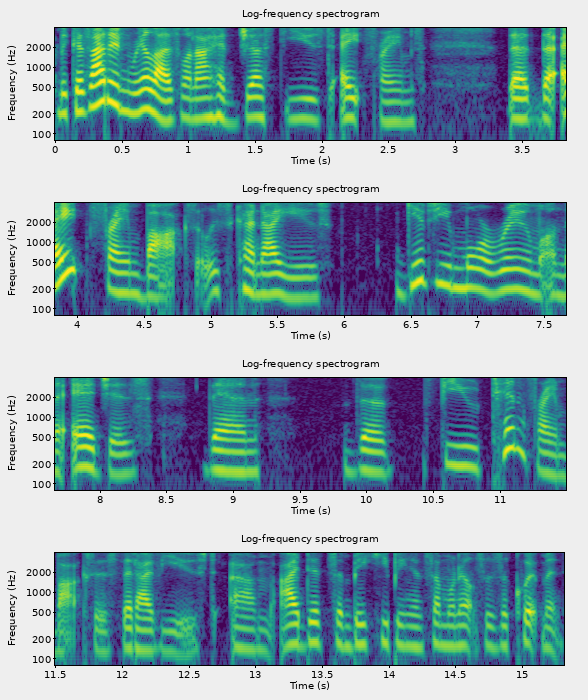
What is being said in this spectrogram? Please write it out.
Because I didn't realize when I had just used eight frames that the eight frame box, at least the kind I use, gives you more room on the edges than the few 10 frame boxes that I've used. Um, I did some beekeeping in someone else's equipment,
